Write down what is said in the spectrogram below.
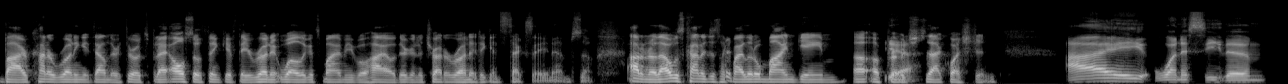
by kind of running it down their throats but I also think if they run it well against Miami of Ohio they're going to try to run it against Texas A&M so I don't know that was kind of just like my little mind game uh, approach yeah. to that question I want to see them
